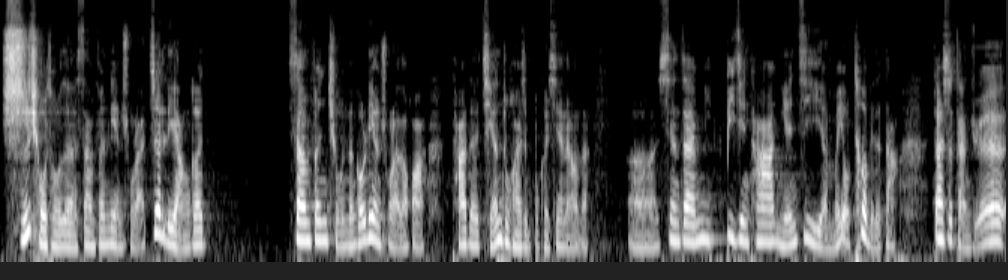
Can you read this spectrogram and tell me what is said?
持球投的三分练出来。这两个三分球能够练出来的话，他的前途还是不可限量的。呃，现在毕毕竟他年纪也没有特别的大，但是感觉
